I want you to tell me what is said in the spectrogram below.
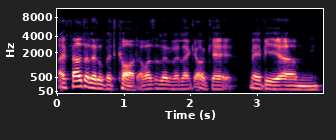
I felt a little bit caught. I was a little bit like, okay, maybe um,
